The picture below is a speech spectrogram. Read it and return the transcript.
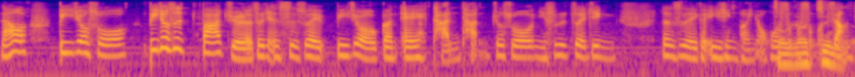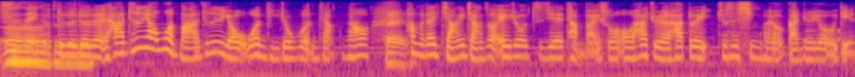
然后 B 就说 B 就是发觉了这件事，所以 B 就有跟 A 谈谈，就说你是不是最近。认识了一个异性朋友或什么什么这样之类的，对对对对，他就是要问嘛，就是有问题就问这样，然后他们在讲一讲之后，A 就直接坦白说，哦，他觉得他对就是新朋友感觉有一点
